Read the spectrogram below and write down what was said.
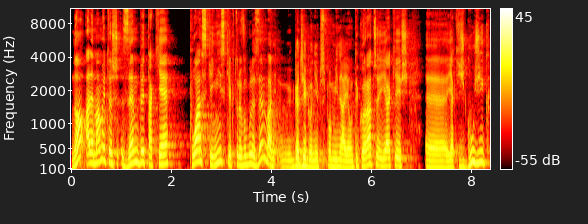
No, ale mamy też zęby takie płaskie, niskie, które w ogóle zęba gadziego nie przypominają, tylko raczej jakieś, e, jakiś guzik,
